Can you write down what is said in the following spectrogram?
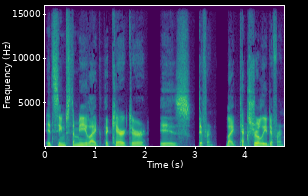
it seems to me like the character is different, like texturally different.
